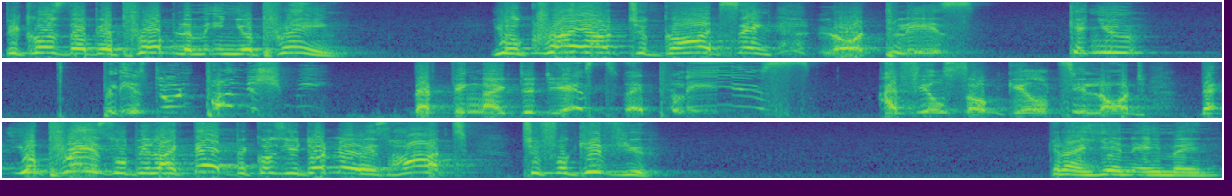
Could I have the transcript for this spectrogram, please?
Because there'll be a problem in your praying. You'll cry out to God saying, Lord, please, can you, please don't punish me. That thing I did yesterday, please. I feel so guilty, Lord, that your praise will be like that because you don't know his heart to forgive you. Can I hear an amen? amen?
